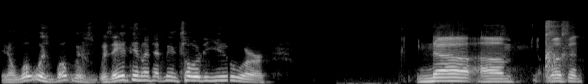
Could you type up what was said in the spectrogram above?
you know, what was what was was anything like that being told to you or? No, um, wasn't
